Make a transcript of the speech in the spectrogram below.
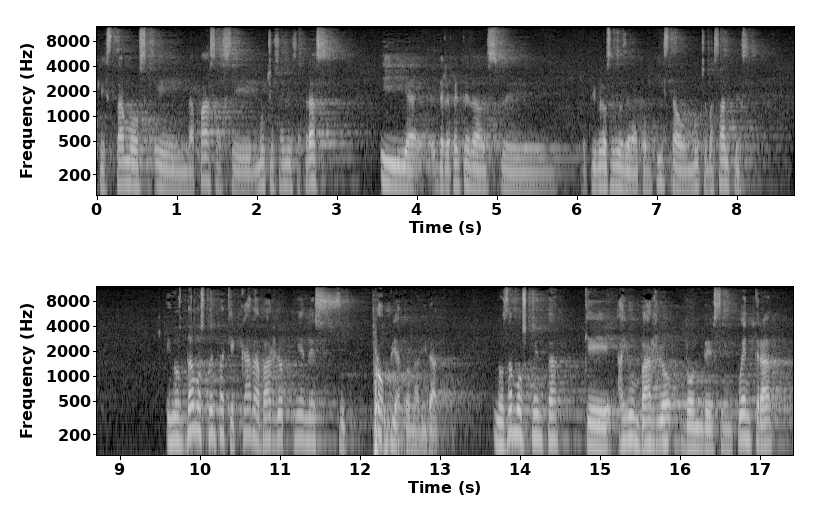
que estamos en La Paz hace muchos años atrás y eh, de repente los, eh, los primeros años de la conquista o mucho más antes. Y nos damos cuenta que cada barrio tiene su propia tonalidad. Nos damos cuenta que hay un barrio donde se encuentra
